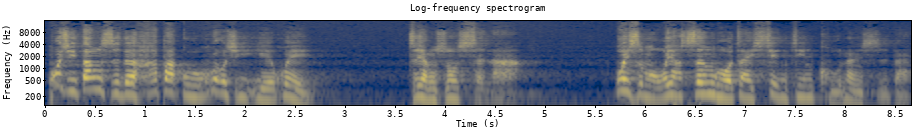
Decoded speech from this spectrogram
或许当时的哈巴谷，或许也会这样说：“神啊，为什么我要生活在现今苦难时代？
